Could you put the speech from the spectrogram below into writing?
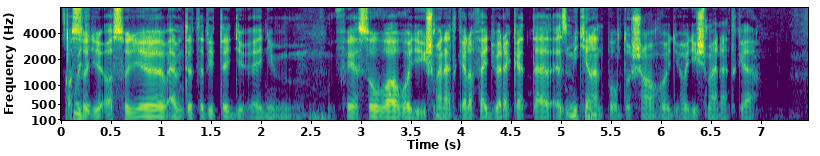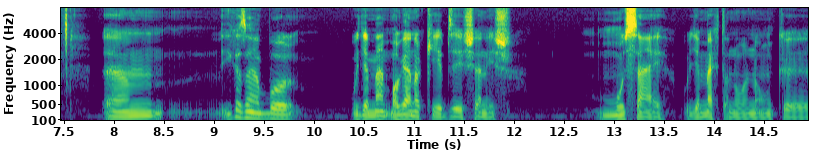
Az, Úgy, hogy, az, hogy említetted itt egy, egy fél szóval, hogy ismered kell a fegyvereket, tehát ez mit jelent pontosan, hogy, hogy ismered kell? Um, igazából ugye már magán a képzésen is muszáj ugye megtanulnunk uh,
